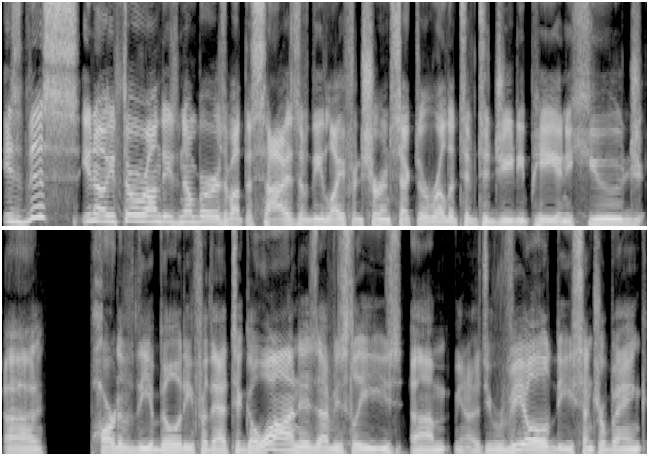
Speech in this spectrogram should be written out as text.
is this, you know, you throw around these numbers about the size of the life insurance sector relative to GDP and a huge uh, part of the ability for that to go on is obviously, um, you know, as you revealed, the central bank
